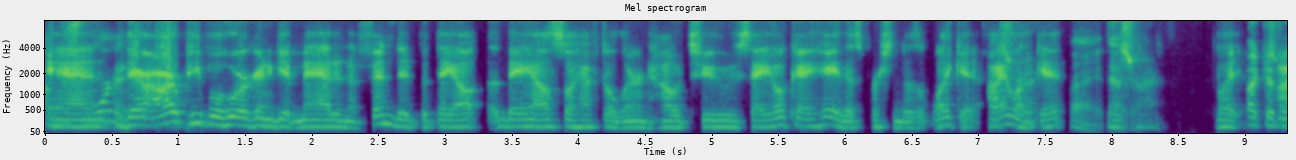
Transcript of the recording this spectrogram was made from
I'm and there you. are people who are going to get mad and offended, but they al- they also have to learn how to say, okay, hey, this person doesn't like it. I That's like right. it, right. That's right. but Like a I'm not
